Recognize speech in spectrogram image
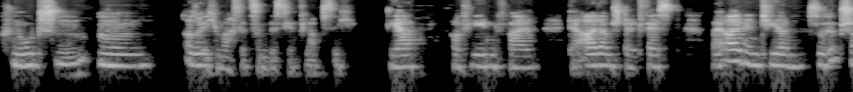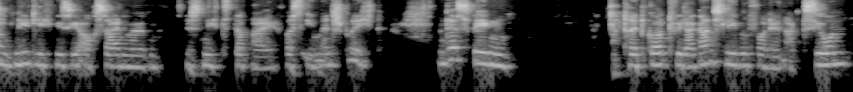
knutschen. Mm, also ich mache es jetzt ein bisschen flapsig. Ja, auf jeden Fall. Der Adam stellt fest, bei all den Tieren, so hübsch und niedlich wie sie auch sein mögen, ist nichts dabei, was ihm entspricht. Und deswegen tritt Gott wieder ganz liebevoll in Aktion,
